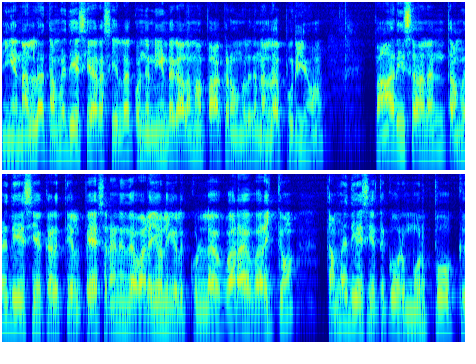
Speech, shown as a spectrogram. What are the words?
நீங்கள் நல்லா தமிழ் தேசிய அரசியலில் கொஞ்சம் நீண்ட காலமாக பார்க்குறவங்களுக்கு நல்லா புரியும். பாரிசாலன் தமிழ் தேசிய கருத்தியல் பேசுகிறேன்னு இந்த வலையொலிகளுக்குள்ளே வர வரைக்கும் தமிழ் தேசியத்துக்கு ஒரு முற்போக்கு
